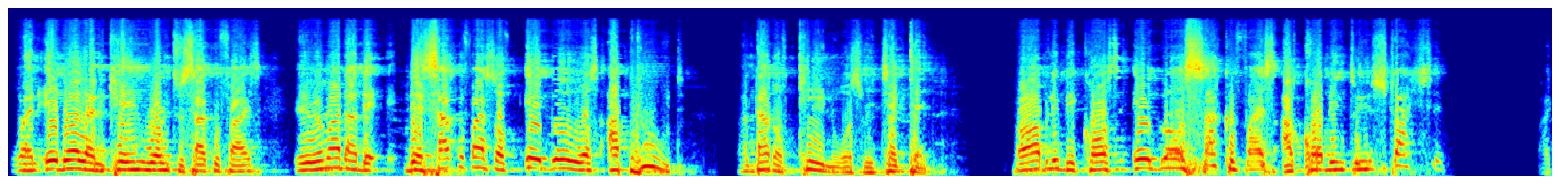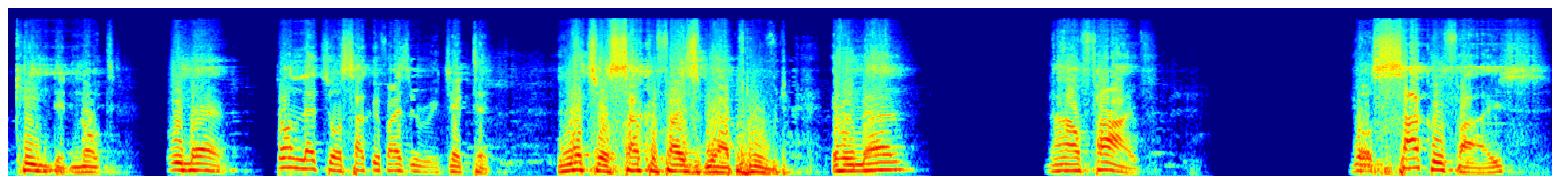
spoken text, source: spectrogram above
when Abel and Cain went to sacrifice, remember that the, the sacrifice of Abel was approved, and that of Cain was rejected. Probably because Abel sacrificed according to instruction, but Cain did not. Amen. Don't let your sacrifice be rejected let your sacrifice be approved. Amen. Now, five. Your sacrifice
